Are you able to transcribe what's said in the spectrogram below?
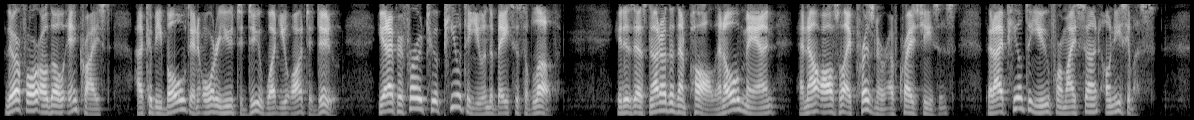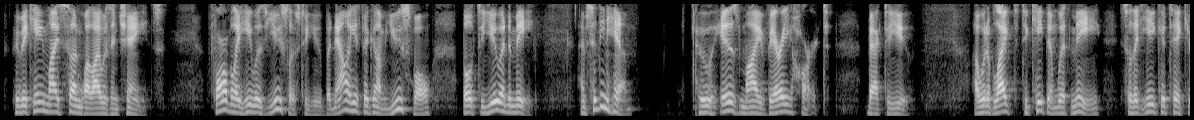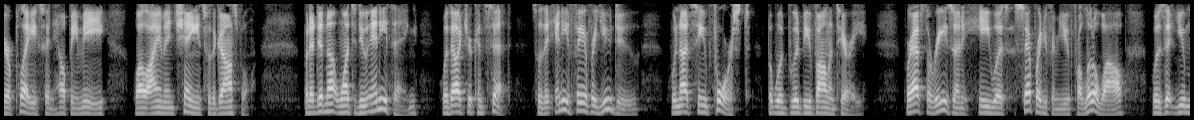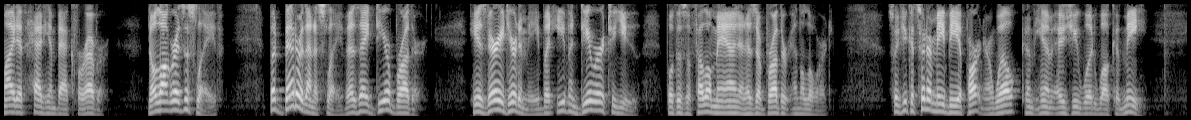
Therefore, although in Christ I could be bold and order you to do what you ought to do, yet I prefer to appeal to you on the basis of love. It is as none other than Paul, an old man and now also a prisoner of Christ Jesus, that I appeal to you for my son Onesimus, who became my son while I was in chains. Formerly he was useless to you, but now he has become useful both to you and to me. I'm sending him, who is my very heart, back to you. I would have liked to keep him with me so that he could take your place in helping me while I am in chains for the gospel. But I did not want to do anything without your consent so that any favor you do would not seem forced, but would, would be voluntary. Perhaps the reason he was separated from you for a little while was that you might have had him back forever. No longer as a slave, but better than a slave, as a dear brother. He is very dear to me, but even dearer to you, both as a fellow man and as a brother in the Lord. So if you consider me be a partner, welcome him as you would welcome me.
